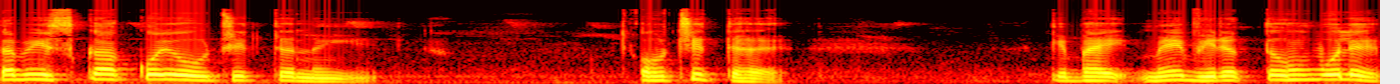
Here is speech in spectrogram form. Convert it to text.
तब इसका कोई औचित्य नहीं है। औचित्य है कि भाई मैं विरक्त हूँ बोले।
